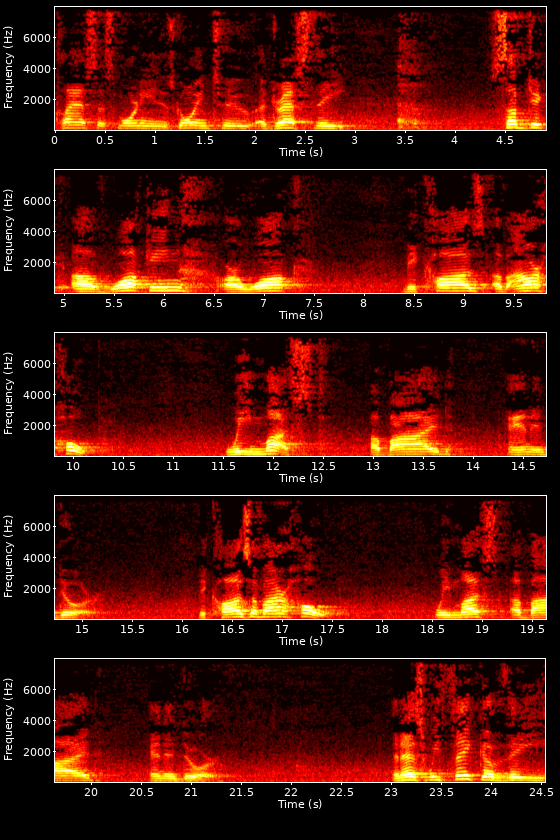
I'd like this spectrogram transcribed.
class this morning is going to address the subject of walking or walk because of our hope. We must abide and endure. Because of our hope, we must abide and endure. And as we think of the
